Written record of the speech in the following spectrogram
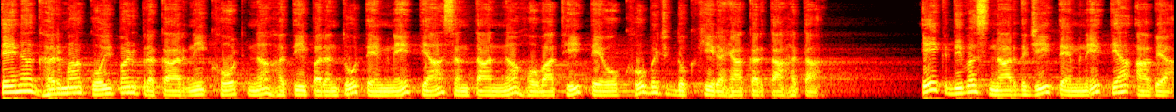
તેના ઘરમાં કોઈ પણ પ્રકારની ખોટ ન હતી પરંતુ તેમને ત્યાં સંતાન ન હોવાથી તેઓ ખૂબ જ દુઃખી રહ્યા કરતા હતા. એક દિવસ નારદજી તેમને ત્યાં આવ્યા.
